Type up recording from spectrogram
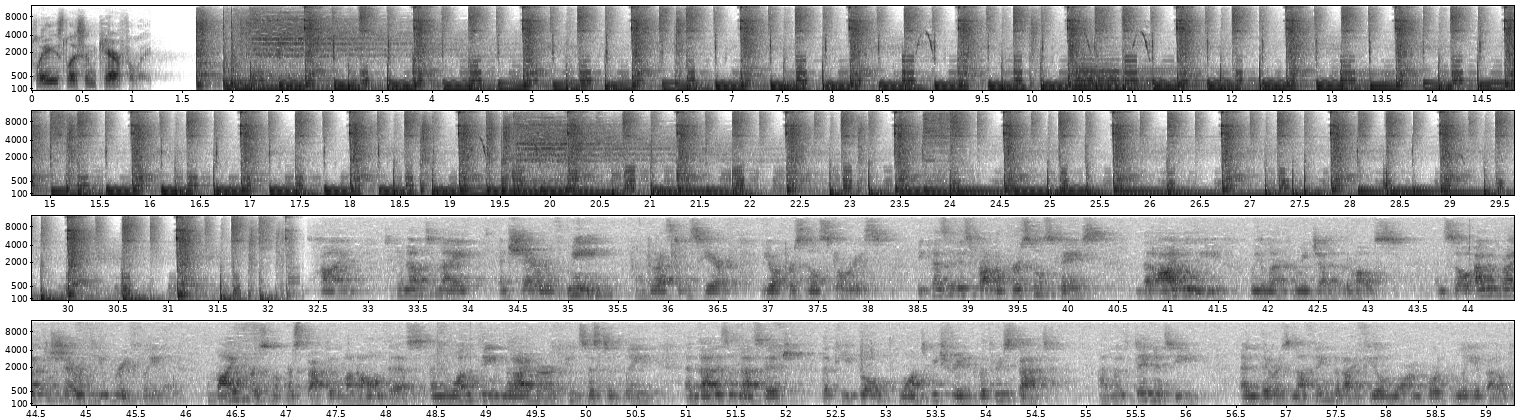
Please listen carefully. Time to come out tonight and share with me and the rest of us here your personal stories. Because it is from a personal space that I believe we learn from each other the most. And so I would like to share with you briefly my personal perspective on all of this and the one theme that I heard consistently, and that is a message that people want to be treated with respect and with dignity, and there is nothing that I feel more importantly about.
